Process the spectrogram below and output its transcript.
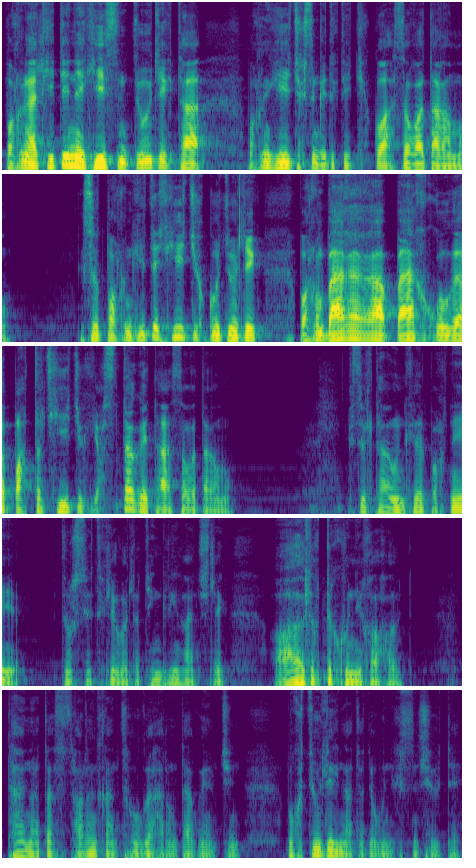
Бурхан аль хэдийнэ хийсэн зүйлийг та бурхан хийж өгсөн гэдэгт итгэхгүй асуугаад байгаа мó? Эсвэл бурхан хизээш хийж өгөхгүй зүйлийг бурхан байгаагаа байхгүйгээ баталж хийж өгөх ёстой гэж та асуугаад байгаа мó? Эсвэл та үнэхээр бурханы зүрх сэтгэлийг болоо Тэнгэрийн хаанчлыг ойлгодог хүнийхээ хувьд та надаас сорон ганц хүүгээ харамдаагүй юм чинь бүх зүйлийг надад өгнө гэсэн шүү дээ.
